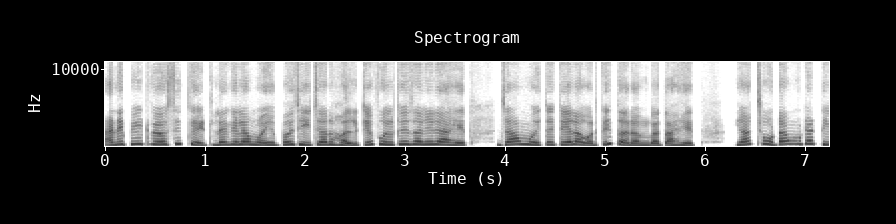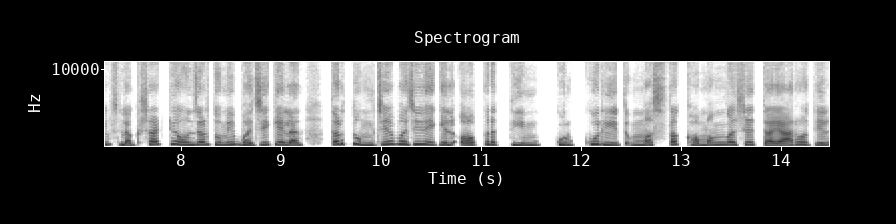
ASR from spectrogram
आणि पीठ व्यवस्थित फेटलं गेल्यामुळे भजी छान हलके फुलके झालेले आहेत. ज्यामुळे ते तेलावरती तरंगत आहेत. या छोट्या-मोठ्या टिप्स लक्षात ठेवून जर तुम्ही भजी केलात, तर तुमचे भजी देखील अप्रतिम, कुरकुरीत, मस्त खमंग असे तयार होतील,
